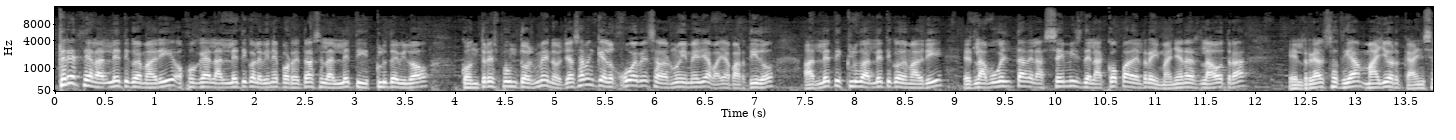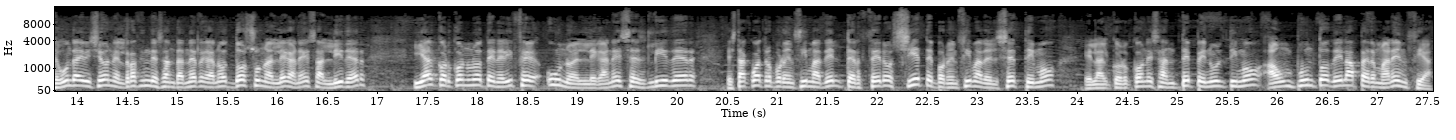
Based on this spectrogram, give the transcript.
13 al Atlético de Madrid. Ojo que al Atlético le viene por detrás el Athletic Club de Bilbao con 3 puntos menos. Ya saben que el jueves a las 9 y media, vaya partido, Athletic Club Atlético de Madrid es la vuelta de las semis de la Copa del Rey. Mañana es la otra. El Real Sociedad Mallorca. En segunda división, el Racing de Santander ganó 2-1 al Leganés, al líder. Y Alcorcón 1, Tenerife 1. El Leganés es líder, está 4 por encima del tercero, 7 por encima del séptimo. El Alcorcón es antepenúltimo a un punto de la permanencia.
